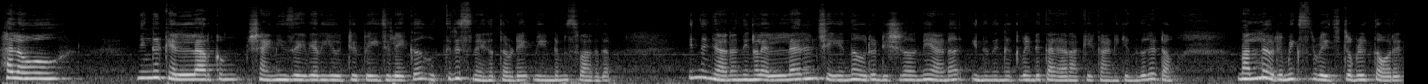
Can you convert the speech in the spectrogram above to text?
ഹലോ നിങ്ങൾക്ക് എല്ലാവർക്കും ഷൈനി സേവിയർ യൂട്യൂബ് പേജിലേക്ക് ഒത്തിരി സ്നേഹത്തോടെ വീണ്ടും സ്വാഗതം. ഇന്ന് ഞാൻ നിങ്ങളെല്ലാവരും ചെയ്യുന്ന ഒരു ഡിഷ് തന്നെയാണ് ഇന്ന് നിങ്ങൾക്ക് വേണ്ടി തയ്യാറാക്കി കാണിക്കുന്നത് കേട്ടോ. നല്ലൊരു മിക്സ്ഡ് വെജിറ്റബിൾ തോരൻ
